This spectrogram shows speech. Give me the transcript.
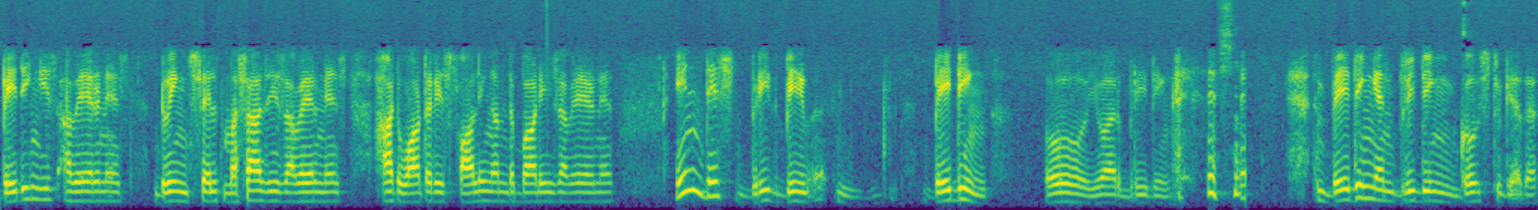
Bathing is awareness. Doing self massage is awareness. Hot water is falling on the body is awareness. In this breathe, be, bathing, oh, you are breathing. Bathing and breathing goes together.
